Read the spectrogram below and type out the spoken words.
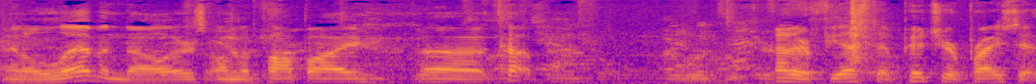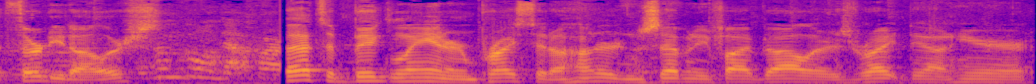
and $11 on the Popeye uh, cup. Another Fiesta pitcher priced at $30. That's a big lantern priced at $175 right down here.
